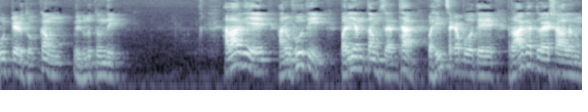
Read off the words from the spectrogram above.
పుట్టెడు దుఃఖం మిగులుతుంది. అలాగే అనుభూతి పర్యంతం శ్రద్ధ వహించకపోతే రాగద్వేషాలను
